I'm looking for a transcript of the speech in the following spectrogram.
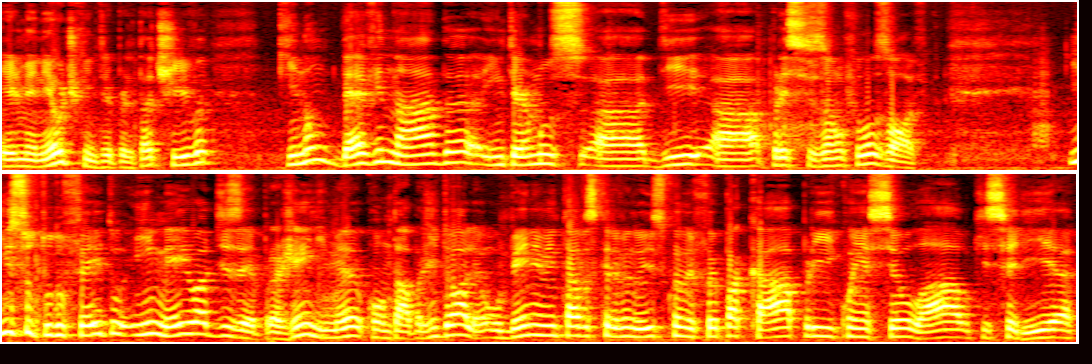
hermenêutica interpretativa que não deve nada em termos de precisão filosófica. Isso tudo feito em meio a dizer pra gente, em meio a contar pra gente, olha, o Benjamin estava escrevendo isso quando ele foi para Capri e conheceu lá o que seria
